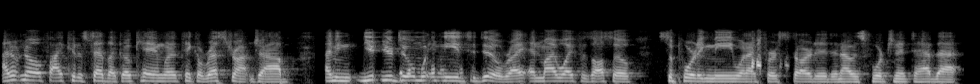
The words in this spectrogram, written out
I don't know if I could have said like, okay, I'm going to take a restaurant job. I mean, you, you're doing what you need to do, right? And my wife was also supporting me when I first started, and I was fortunate to have that.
